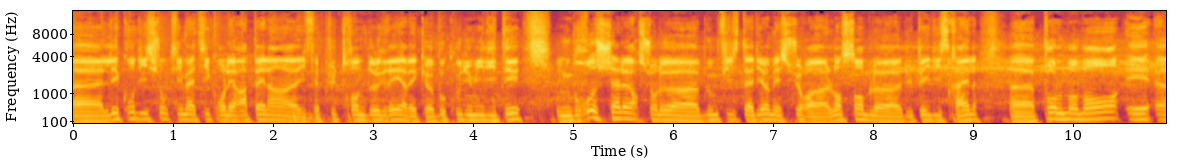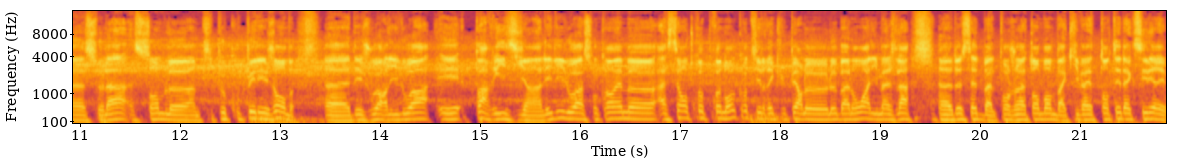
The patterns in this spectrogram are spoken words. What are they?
Euh, les conditions climatiques, on les rappelle, hein, il fait plus de 30 degrés avec euh, beaucoup d'humidité, une grosse chaleur sur le Bloomfield Stadium et sur l'ensemble du pays d'Israël pour le moment. Et cela semble un petit peu couper les jambes des joueurs lillois et parisiens. Les Lillois sont quand même assez entreprenants quand ils récupèrent le, ballon, à l'image là de cette balle pour Jonathan Bamba qui va tenter d'accélérer,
